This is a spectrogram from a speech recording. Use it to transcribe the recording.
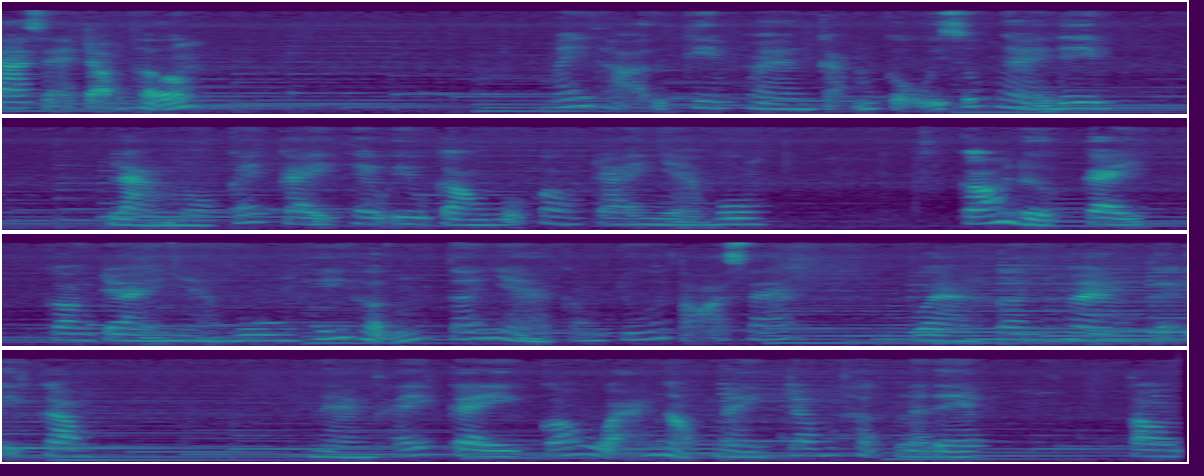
ta sẽ trọng thưởng. Mấy thợ kim hoàng cặm cụi suốt ngày đêm, làm một cái cây theo yêu cầu của con trai nhà buôn. Có được cây, con trai nhà buôn hí hửng tới nhà công chúa tỏ sáng và hên hoan kể công. Nàng thấy cây có quả ngọc này trông thật là đẹp tôi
